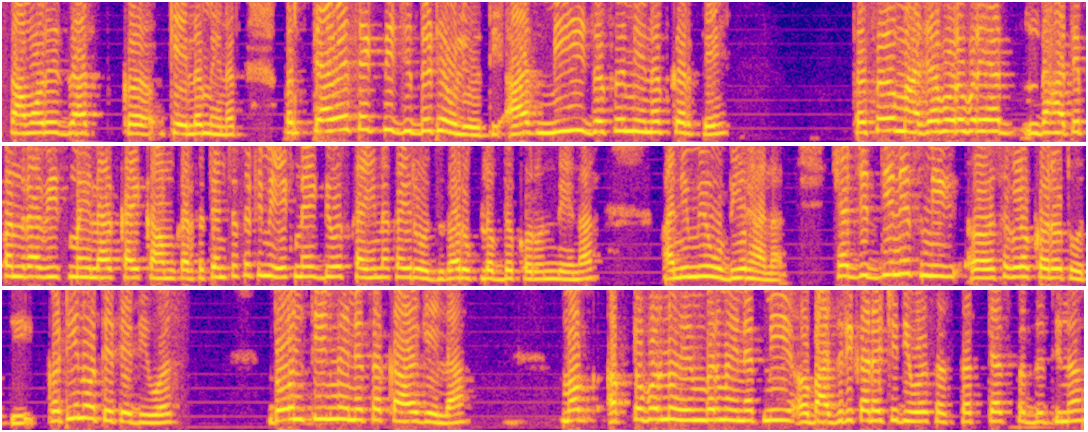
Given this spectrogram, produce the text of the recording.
सामोरे जात क- केलं मेहनत. पण त्यावेळेस एक मी जिद्द ठेवली होती. आज मी जसं मेहनत करते तसं माझ्या बरोबर या दहा ते पंधरा वीस महिला काही काम करतात. त्यांच्यासाठी मी एक ना एक दिवस काही ना काही रोजगार उपलब्ध करून देणार आणि मी उभी राहणार. ह्या जिद्दीनेच मी सगळं करत होती. कठीण होते ते दिवस. दोन तीन महिन्याचा काळ गेला. मग ऑक्टोबर नोव्हेंबर महिन्यात मी बाजरी काढायचे दिवस असतात. त्याच पद्धतीनं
